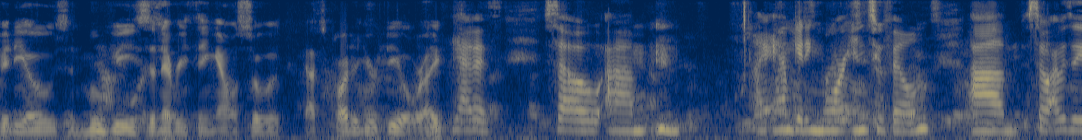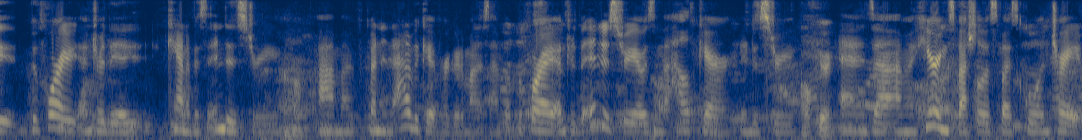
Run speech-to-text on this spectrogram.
videos and movies and everything else, so that's part of your deal, right? Yeah, it is. So um, I am getting more into film. Um, so I was a before I entered the cannabis industry. Uh-huh. Um, I've been an advocate for a good amount of time, but before I entered the industry, I was in the healthcare industry. Okay. And uh, I'm a hearing specialist by school and trade,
